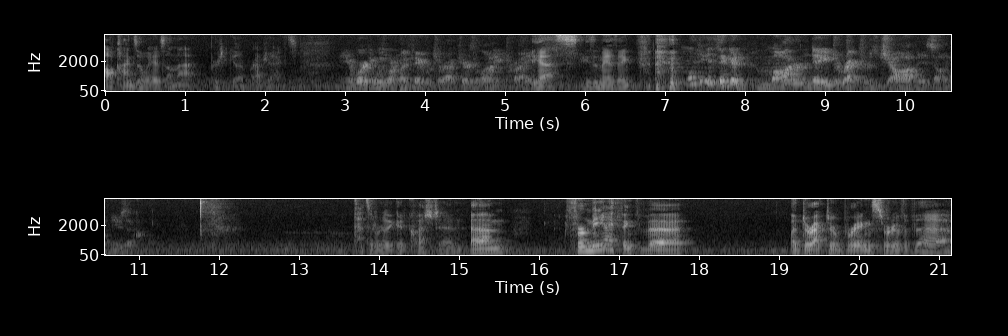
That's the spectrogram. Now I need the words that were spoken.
all kinds of ways on that particular project. You're working with one of my favorite directors, Lonny Price. Yes, he's amazing. What do you think a modern day director's job is on a musical? That's a really good question. Um, for me, I think the a director brings sort of the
